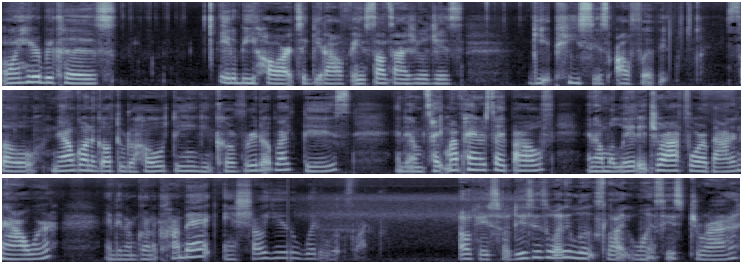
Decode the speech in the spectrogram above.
on here because it'll be hard to get off and sometimes you'll just get pieces off of it. So now I'm going to go through the whole thing and cover it up like this. And then I'm to take my painter's tape off and I'm going to let it dry for about an hour. And then I'm going to come back and show you what it looks like. Okay, so this is what it looks like once it's dry.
